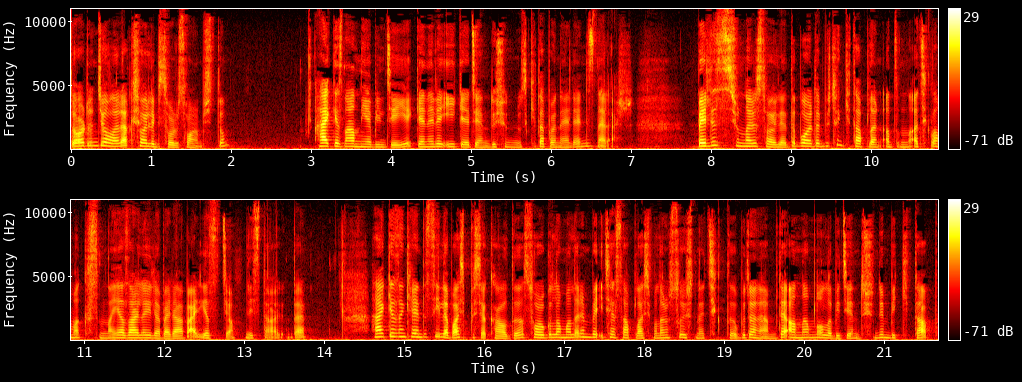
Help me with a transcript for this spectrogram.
Dördüncü olarak şöyle bir soru sormuştum. Herkesin anlayabileceği, genele iyi geleceğini düşündüğünüz kitap önerileriniz neler? Beliz şunları söyledi. Bu arada bütün kitapların adını açıklama kısmına yazarlarıyla beraber yazacağım liste halinde. Herkesin kendisiyle baş başa kaldığı, sorgulamaların ve iç hesaplaşmaların su üstüne çıktığı bu dönemde anlamlı olabileceğini düşündüğüm bir kitap.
